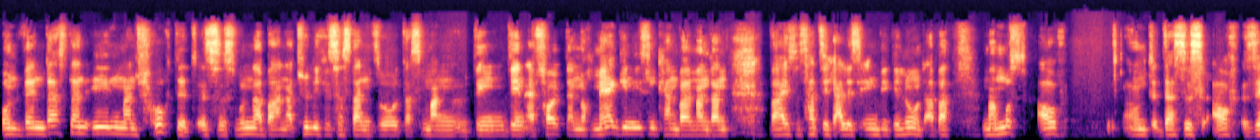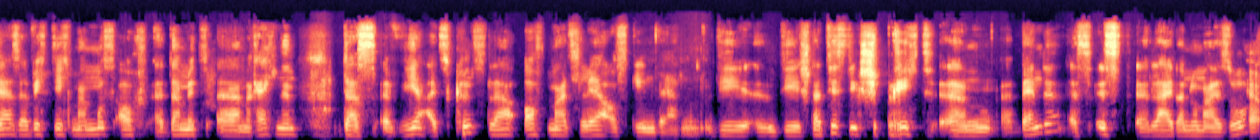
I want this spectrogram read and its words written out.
Und wenn das dann irgendwann fruchtet, ist es wunderbar. Natürlich ist es dann so, dass man den, den Erfolg dann noch mehr genießen kann, weil man dann weiß, es hat sich alles irgendwie gelohnt. Aber man muss auch und das ist auch sehr, sehr wichtig. Man muss auch äh, damit ähm, rechnen, dass wir als Künstler oftmals leer ausgehen werden. Die, die Statistik spricht ähm, Bände. Es ist äh, leider nur mal so. Ja.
